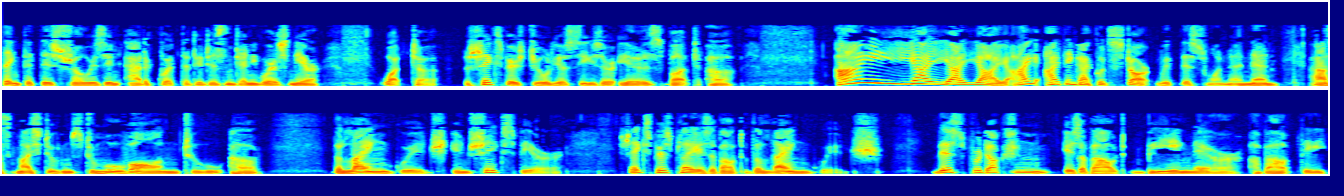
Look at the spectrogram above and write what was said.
think that this show is inadequate, that it isn't anywhere near what uh, Shakespeare's Julius Caesar is, but uh, I, I, I, I, I think I could start with this one and then ask my students to move on to uh, the language in Shakespeare. Shakespeare's play is about the language. This production is about being there, about the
